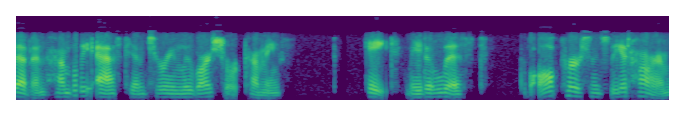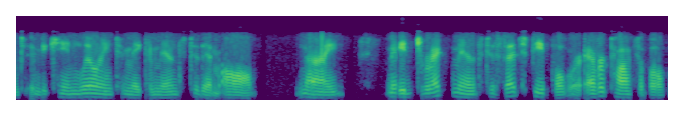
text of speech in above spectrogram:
7. Humbly asked him to remove our shortcomings. 8. Made a list of all persons we had harmed and became willing to make amends to them all. 9. Made direct amends to such people wherever possible,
